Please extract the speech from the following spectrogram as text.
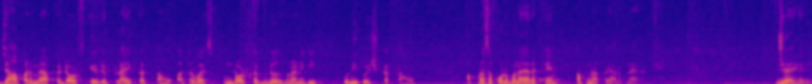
जहाँ पर मैं आपके डाउट्स के रिप्लाई करता हूँ। अदरवाइज़ उन डाउट्स का वीडियोस बनाने की पूरी कोशिश करता हूँ। अपना सपोर्ट बनाए रखें, अपना प्यार बनाए रखें। जय हिंद।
